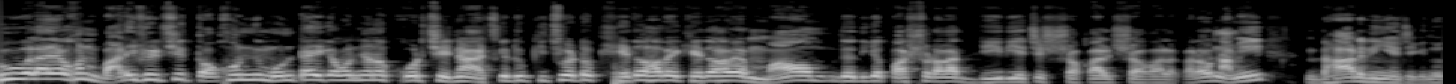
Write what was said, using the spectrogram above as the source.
দুবেলায় যখন বাড়ি ফিরছি, তখন মনটাই কেমন যেন করছে? না, আজকে একটু কিছু একটু খেতে হবে খেতে হবে। মাও ওদিকে পাঁচশো টাকা দিয়ে দিয়েছে সকাল সকাল। কারণ আমি ধার নিয়েছি, কিন্তু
